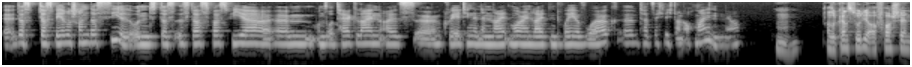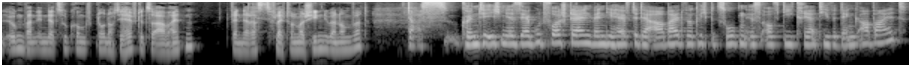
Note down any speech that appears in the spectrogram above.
äh, das, das wäre schon das Ziel. Und das ist das, was wir ähm, unsere Tagline als äh, Creating an enlight More Enlightened Way of Work äh, tatsächlich dann auch meinen, ja. Mhm. Also kannst du dir auch vorstellen, irgendwann in der Zukunft nur noch die Hälfte zu arbeiten, wenn der Rest vielleicht von Maschinen übernommen wird? Das könnte ich mir sehr gut vorstellen, wenn die Hälfte der Arbeit wirklich bezogen ist auf die kreative Denkarbeit.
